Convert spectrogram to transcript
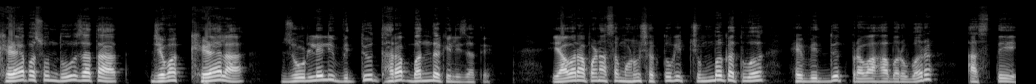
खिळ्यापासून दूर जातात जेव्हा खिळ्याला जोडलेली विद्युत धारा बंद केली जाते. यावर आपण असं म्हणू शकतो की चुंबकत्व हे विद्युत प्रवाहाबरोबर असते.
